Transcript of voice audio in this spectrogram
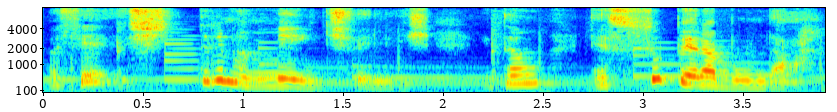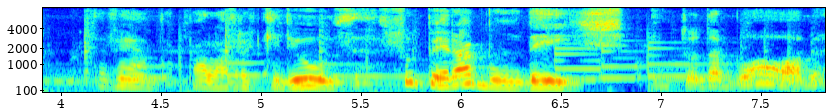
vai ser extremamente feliz. Então, é superabundar. Tá vendo a palavra que ele usa? Superabundez em toda boa obra.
